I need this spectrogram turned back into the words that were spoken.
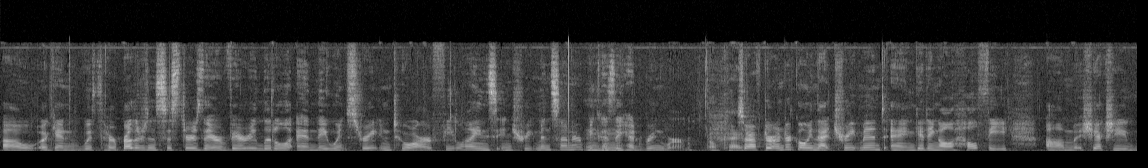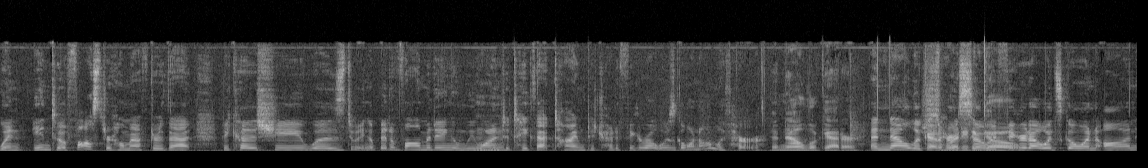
Uh, again, with her brothers and sisters, they are very little, and they went straight into our felines in treatment center because they had ringworm. Mm-hmm. Okay. So after undergoing that treatment and getting all healthy, um, she actually went into a foster home after that because she was doing a bit of vomiting, and we Mm-hmm. wanted to take that time to try to figure out what was going on with her. And now look at her. And now look She's at her. so we figured out what's going on,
